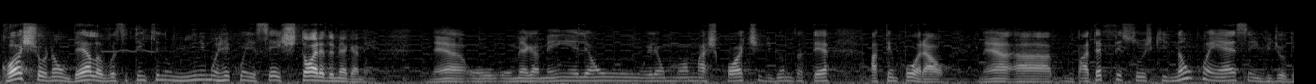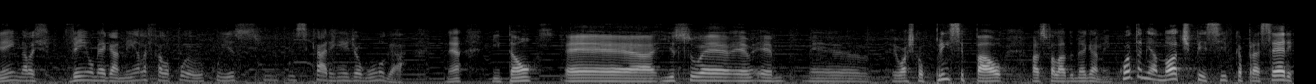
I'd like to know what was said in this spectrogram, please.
goste ou não dela, você tem que no mínimo reconhecer a história do Mega Man. Né? O, o Mega Man ele é, um, ele é um mascote, digamos, até atemporal. Né? A, até pessoas que não conhecem videogame, elas veem o Mega Man elas falam, pô, eu conheço esse carinha de algum lugar. Né? Então, é, isso é, é, é, é, eu acho que é o principal a se falar do Mega Man. Quanto à minha nota específica para a série,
